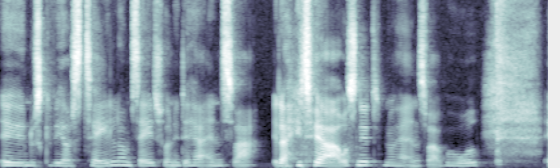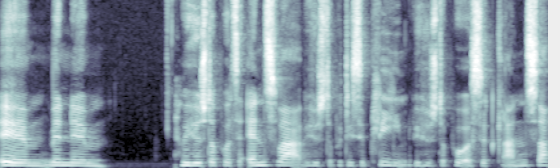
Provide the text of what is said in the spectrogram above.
Øh, nu skal vi også tale om Saturn i det her ansvar, eller i det her afsnit. Nu har jeg ansvar på hovedet. Øh, men øh, vi høster på at tage ansvar, vi høster på disciplin, vi høster på at sætte grænser.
